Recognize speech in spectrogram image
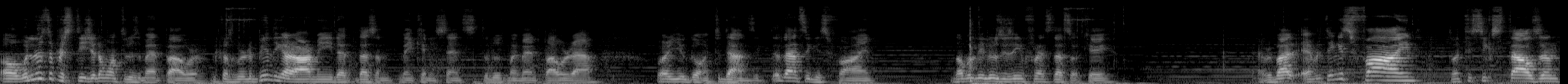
Oh, we lose the prestige. I don't want to lose the manpower. Because we're rebuilding our army. That doesn't make any sense to lose my manpower now. Where are you going? To Danzig. The Danzig is fine. Nobody loses influence. That's okay. Everybody, everything is fine. 26,000.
